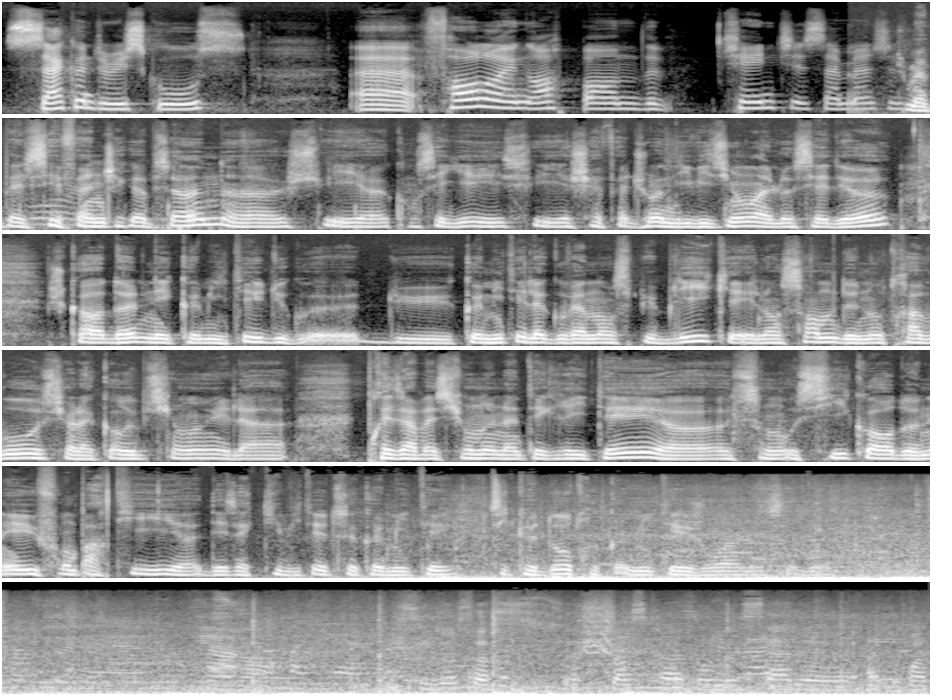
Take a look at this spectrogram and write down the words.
secondary schools, uh, following up on the. Je m'appelle. Stéphane Jacobson, euh, je suis euh, conseiller, je suis chef adjoint de division à l'OCDE. Je coordonne les comités du, du comité de la gouvernance publique et l'ensemble de nos travaux sur la corruption et la préservation de l'intégrité euh, sont aussi coordonnés, ils font partie des activités de ce comité, ainsi que d'autres comités joints à l'OCDE. Sinon, ça, ça se passera dans la salle euh, à droite,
